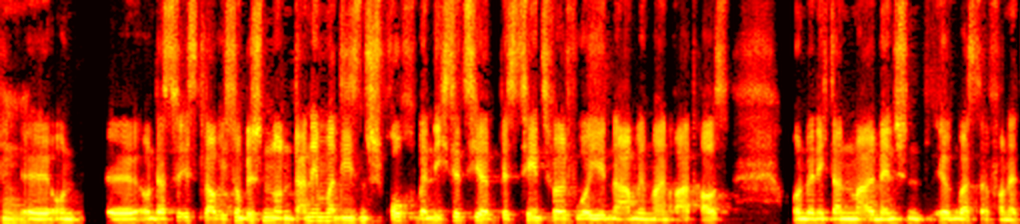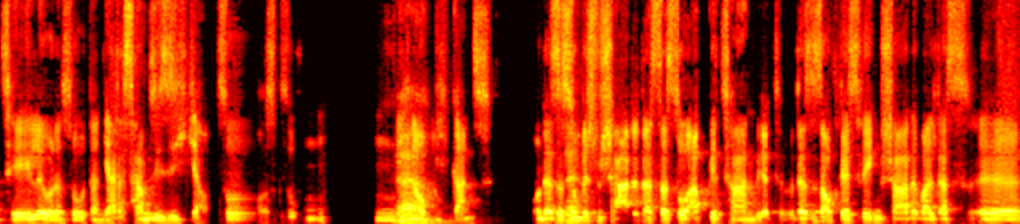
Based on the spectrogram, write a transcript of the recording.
Mhm. Äh, und äh, und das ist, glaube ich, so ein bisschen, und dann immer diesen Spruch, wenn ich sitze hier bis 10, 12 Uhr jeden Abend in meinem Rathaus und wenn ich dann mal Menschen irgendwas davon erzähle oder so, dann, ja, das haben sie sich ja auch so ausgesucht. Hm, ich ja. glaube nicht ganz. Und das ist ja. so ein bisschen schade, dass das so abgetan wird. Das ist auch deswegen schade, weil das äh,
